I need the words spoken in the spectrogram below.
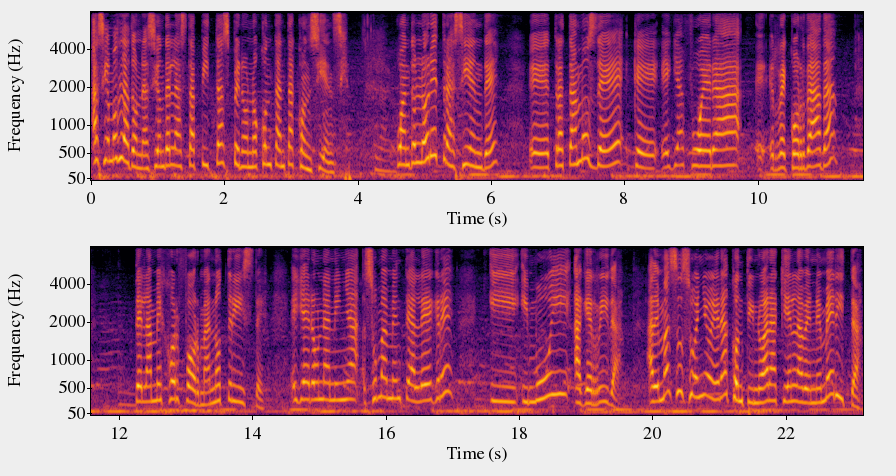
hacíamos la donación de las tapitas, pero no con tanta conciencia. Cuando Lore trasciende, eh, tratamos de que ella fuera eh, recordada de la mejor forma, no triste. Ella era una niña sumamente alegre y, y muy aguerrida. Además, su sueño era continuar aquí en la Benemérita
